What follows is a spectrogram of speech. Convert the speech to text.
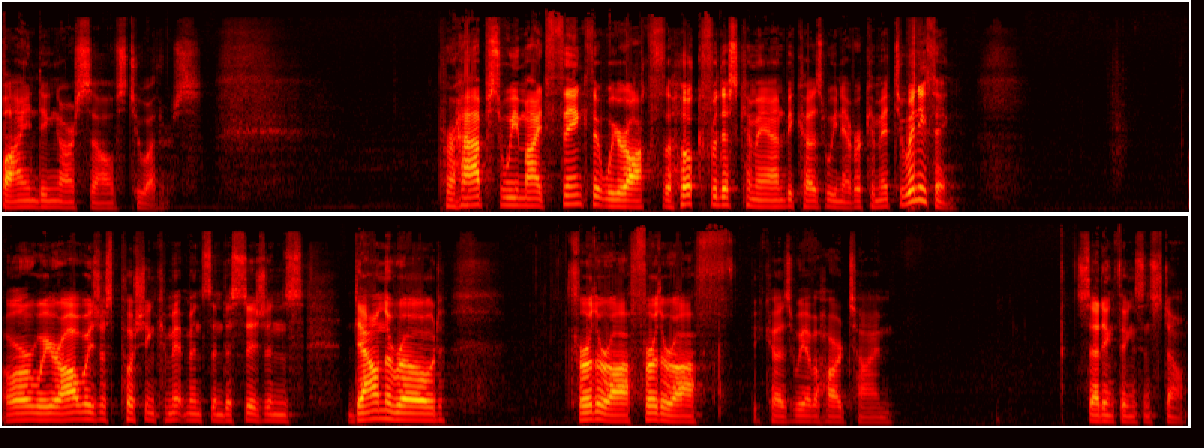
binding ourselves to others. Perhaps we might think that we are off the hook for this command because we never commit to anything. Or we are always just pushing commitments and decisions down the road, further off, further off, because we have a hard time setting things in stone.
